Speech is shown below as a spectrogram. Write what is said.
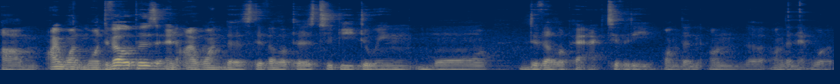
um, I want more developers, and I want those developers to be doing more developer activity on the on the on the network,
